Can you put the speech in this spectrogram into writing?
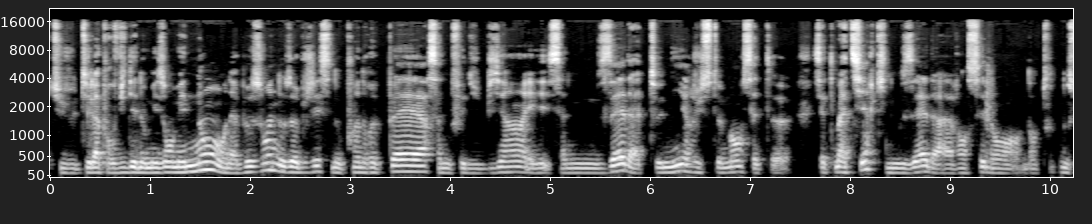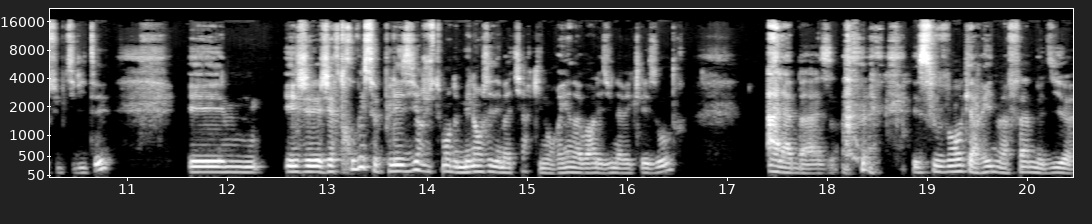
tu es là pour vider nos maisons. Mais non, on a besoin de nos objets, c'est nos points de repère, ça nous fait du bien et ça nous aide à tenir justement cette, cette matière qui nous aide à avancer dans, dans toutes nos subtilités. Et, et j'ai retrouvé ce plaisir justement de mélanger des matières qui n'ont rien à voir les unes avec les autres à la base. et souvent, Karine, ma femme, me dit, euh,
